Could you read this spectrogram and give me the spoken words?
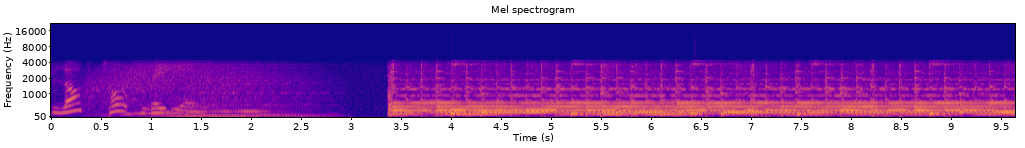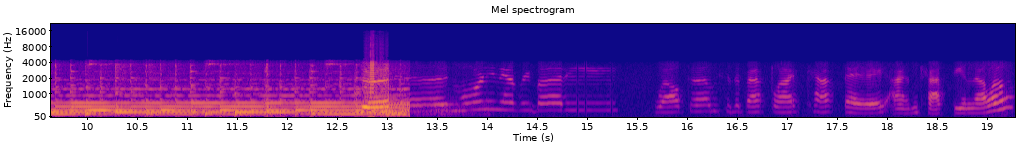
Blog Talk Radio. Good morning, everybody. Welcome to the Best Life Cafe. I'm Kathy Anello,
